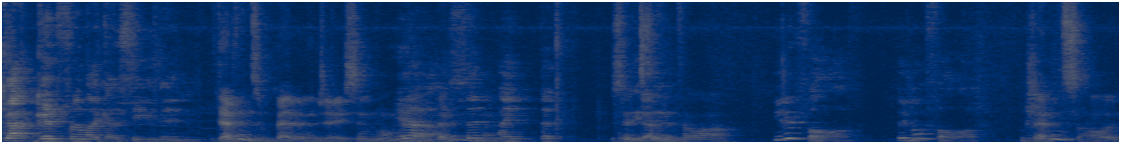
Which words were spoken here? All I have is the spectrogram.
got good for like a season. Devin's better than Jason. What? Yeah, I said. I. That, You said Devin said- fell off. he did fall off. They both fall off. Devin's solid.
